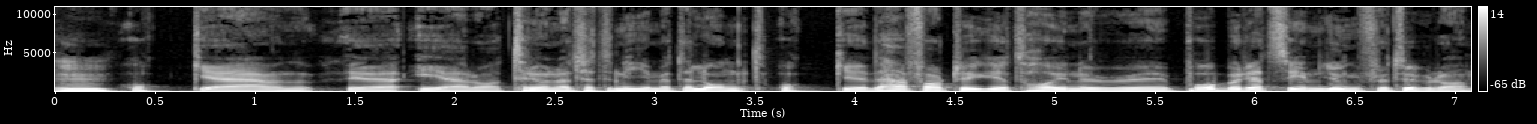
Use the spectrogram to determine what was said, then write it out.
Mm. Och eh, är då 339 meter långt och eh, det här fartyget har ju nu eh, påbörjat sin jungfrutur. Då.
